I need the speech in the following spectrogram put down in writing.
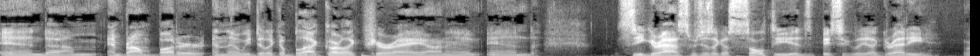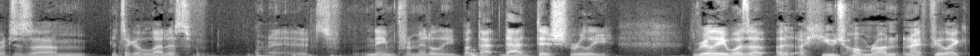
and, um, and brown butter, and then we did like a black garlic puree on it, and seagrass, which is like a salty. It's basically agretti, which is um, it's like a lettuce. It's named from Italy, but that that dish really, really was a, a, a huge home run, and I feel like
